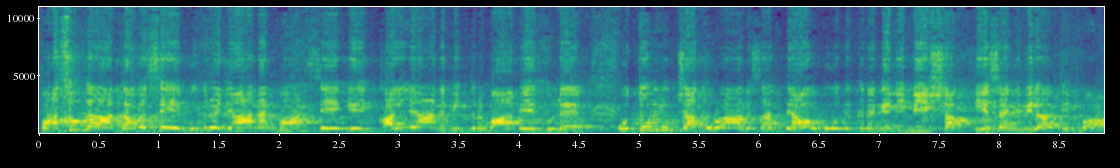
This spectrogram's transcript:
පසුදා දවසේ බුදුරජාණන් වහන්සේගේ කල්යාණ මිත්‍ර භාවය තුල උතුම් චතුරාර්ය සත්‍ය අවබෝධ කර ගැනීමේ ශක්තිය සැඟවිලා තිබ්බා.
